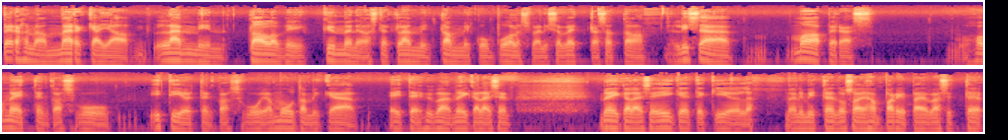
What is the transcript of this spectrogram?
perhana on märkä ja lämmin talvi, 10 astetta lämmin tammikuun puolesvälissä vettä sataa, lisää maaperäs homeiden kasvua, itiöiden kasvua ja muuta, mikä ei tee hyvää meikäläisen, meikäläisen IG-tekijöille. Mä nimittäin tuossa ihan pari päivää sitten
